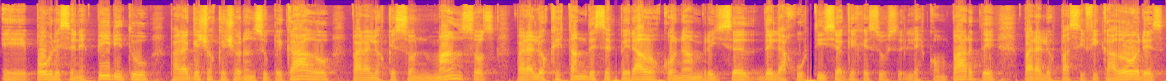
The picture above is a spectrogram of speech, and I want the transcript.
eh, pobres en espíritu, para aquellos que lloran su pecado, para los que son mansos, para los que están desesperados con hambre y sed de la justicia que Jesús les comparte, para los pacificadores,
